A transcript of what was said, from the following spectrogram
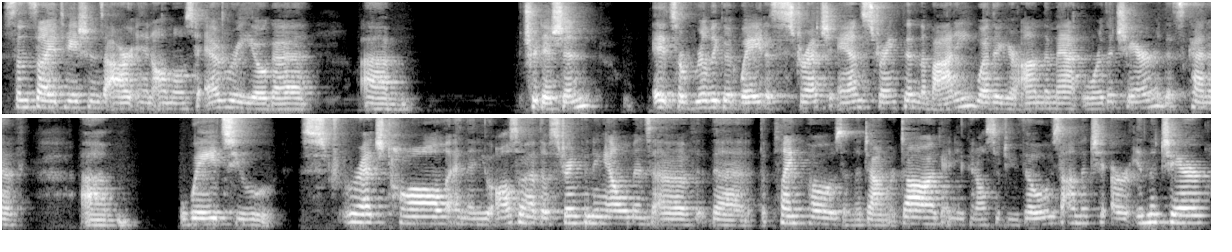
Sun salutations are in almost every yoga um, tradition it's a really good way to stretch and strengthen the body, whether you're on the mat or the chair. That's kind of um, way to stretch tall, and then you also have those strengthening elements of the the plank pose and the downward dog, and you can also do those on the chair or in the chair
